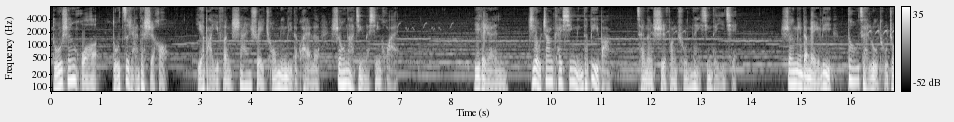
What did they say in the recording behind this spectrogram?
读生活、读自然的时候，也把一份山水虫鸣里的快乐收纳进了心怀。一个人，只有张开心灵的臂膀，才能释放出内心的一切。生命的美丽都在路途中，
